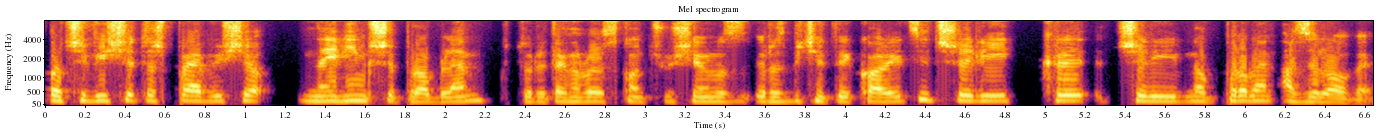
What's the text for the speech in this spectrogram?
Oczywiście też pojawił się największy problem, który tak naprawdę skończył się roz, rozbiciem tej koalicji, czyli, kry, czyli no, problem azylowy.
